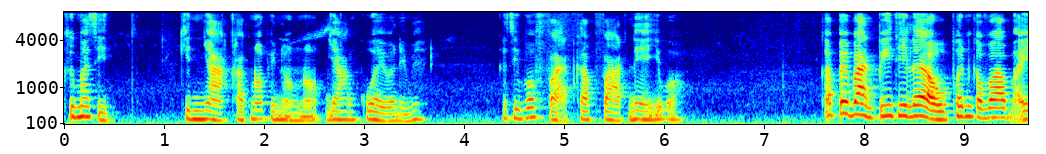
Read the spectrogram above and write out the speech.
คือมาสิกินยากคักเนาะพี่น้องเนาะยางกล้วยว่านี่แม่ก็สิบ่าฝาดคักฝาดแน่อยู่บ่ก็ไปบ้านปีที่แล้ว เพิ่นก็ว่าไอ้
